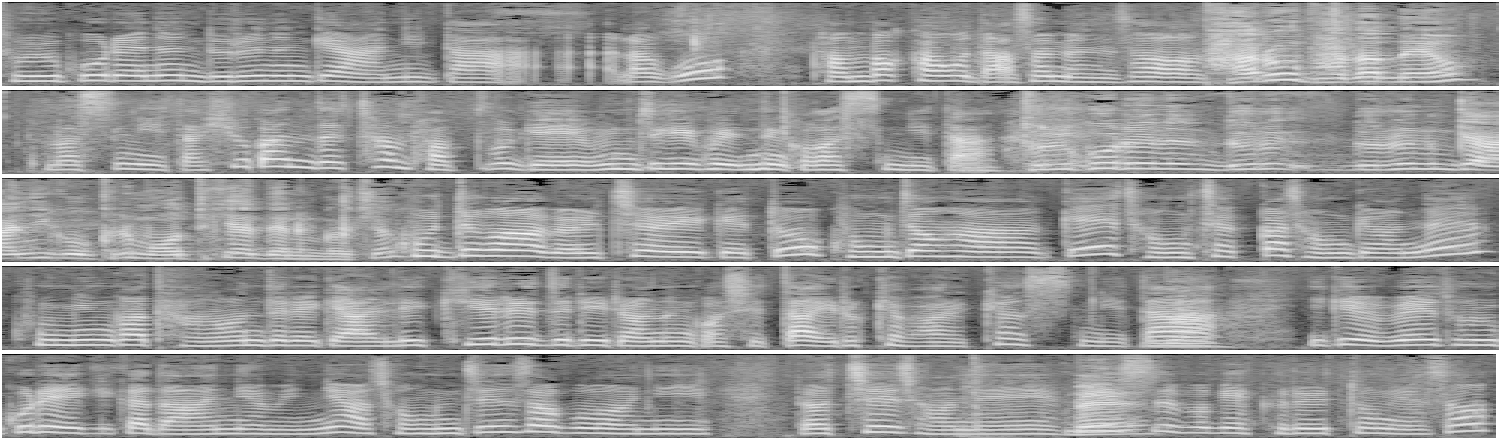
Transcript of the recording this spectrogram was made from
돌고래는 누르는 게 아니다라고 반박하고 나서면서 바로 받았네요. 맞습니다. 휴가인데 참 바쁘게 움직이고 있는 것 같습니다. 돌고래는 누르, 누르는 게 아니고 그럼 어떻게 해야 되는 거죠? 고등어 멸치에게도 공정하게 정책과 정견을 국민과 당원들에게 알릴 기회를 드리려는 것이다. 이렇게 밝혔습니다. 네. 이게 왜 돌고래 얘기가 나왔냐면요. 정진석 의원이 며칠 전에 네. 페이스북에 글을 통해서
